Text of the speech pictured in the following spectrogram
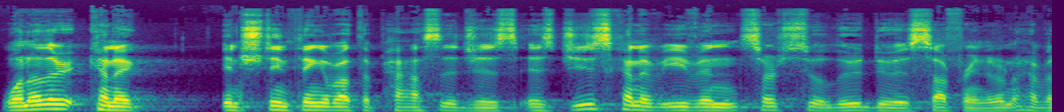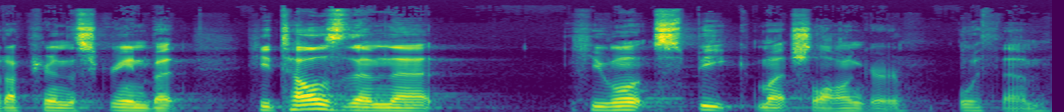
One other kind of interesting thing about the passage is, is Jesus kind of even starts to allude to his suffering. I don't have it up here on the screen, but he tells them that he won't speak much longer with them.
